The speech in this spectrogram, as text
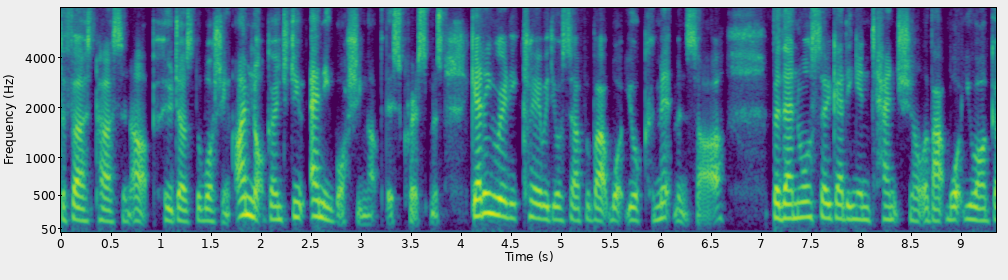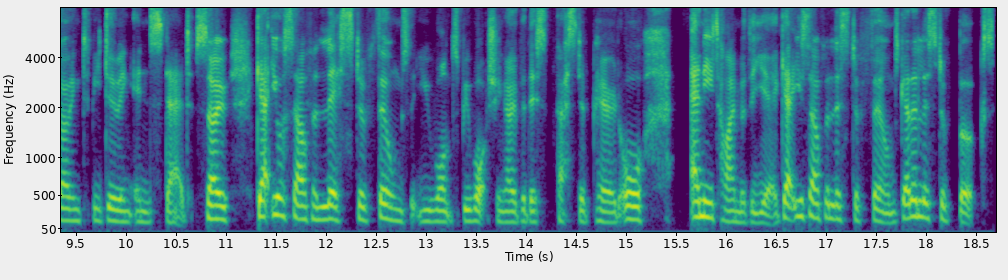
the first person up who does the washing. I'm not going to do any washing up this christmas. Getting really clear with yourself about what your commitments are but then also getting intentional about what you are going to be doing instead. So get yourself a list of films that you want to be watching over this festive period or any time of the year get yourself a list of films get a list of books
